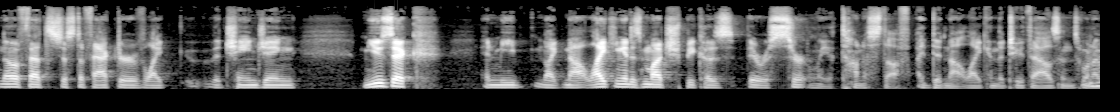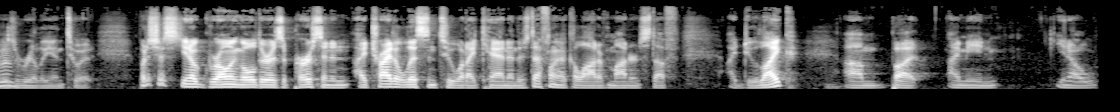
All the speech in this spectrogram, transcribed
know if that's just a factor of like the changing music and me like not liking it as much because there was certainly a ton of stuff I did not like in the 2000s when I was really into it. But it's just, you know, growing older as a person and I try to listen to what I can and there's definitely like a lot of modern stuff I do like. Um, but I mean, you know,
